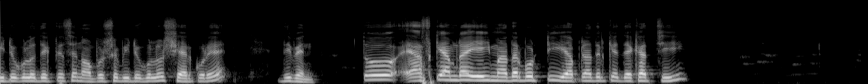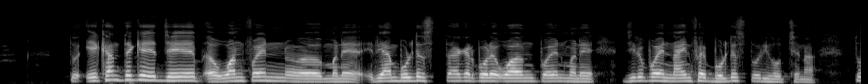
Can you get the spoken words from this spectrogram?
ভিডিওগুলো দেখতেছেন, অবশ্যই ভিডিওগুলো শেয়ার করে দিবেন। তো আজকে আমরা এই মাদারবোর্ডটি আপনাদেরকে দেখাচ্ছি। তো এখান থেকে যে ওয়ান পয়েন্ট মানে র্যাম ভোল্টেজ থাকার পরে ওয়ান পয়েন্ট মানে zero point nine five voltage তৈরি হচ্ছে না। তো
